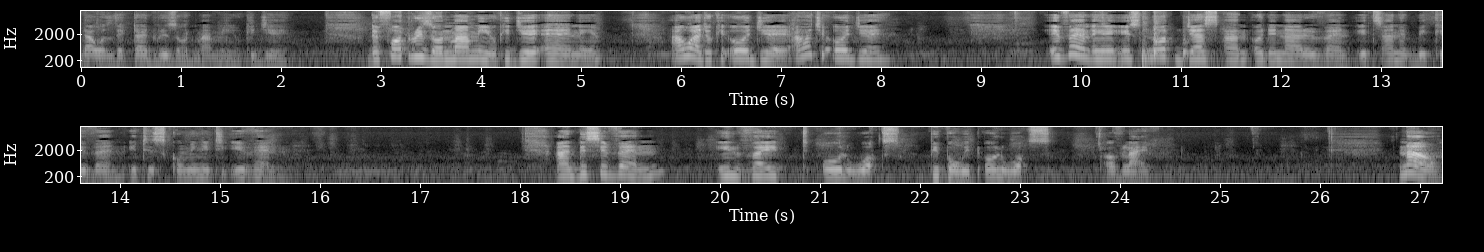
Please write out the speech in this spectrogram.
That was the third reason, Mami Ukije. The fourth reason, Mami Ukije, any. Eh, Awajo ki OJ, awachi OJ. Event is not just an ordinary event, it's an a big event. It is community event. And this event invite all walks, people with all walks of life. Now,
